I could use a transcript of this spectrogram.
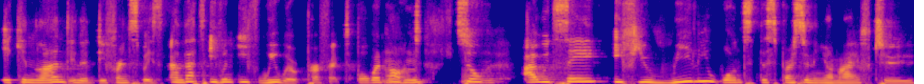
it can land in a different space. And that's even if we were perfect, but we're not. Mm-hmm. So mm-hmm. I would say if you really want this person in your life to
